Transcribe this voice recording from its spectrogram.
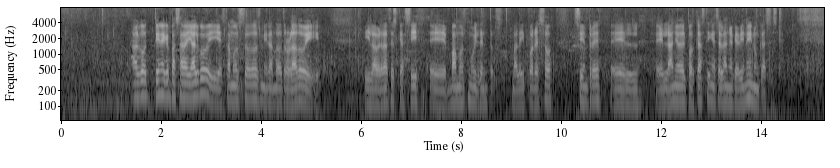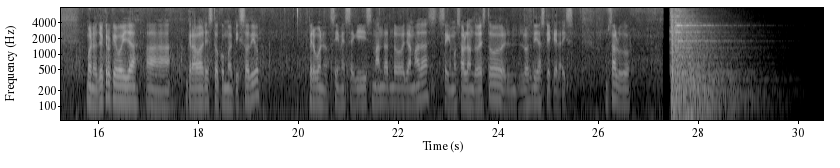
algo tiene que pasar ahí algo y estamos todos mirando a otro lado y, y la verdad es que así eh, vamos muy lentos, ¿vale? Y por eso siempre el, el año del podcasting es el año que viene y nunca es este. Bueno, yo creo que voy ya a grabar esto como episodio. Pero bueno, si me seguís mandando llamadas, seguimos hablando de esto los días que queráis. Un saludo.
